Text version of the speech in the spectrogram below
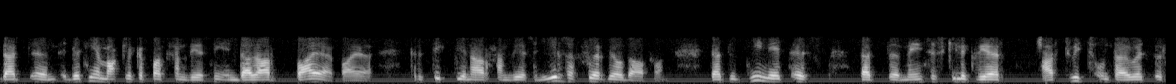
dat um, dit nie 'n maklike pad gaan wees nie en dat daar baie baie kritiek teen haar gaan wees en hier is 'n voorbeeld daarvan dat dit nie net is dat uh, mense skielik weer haar tweets onthou het oor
